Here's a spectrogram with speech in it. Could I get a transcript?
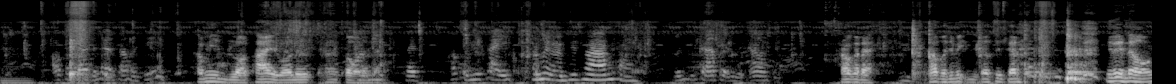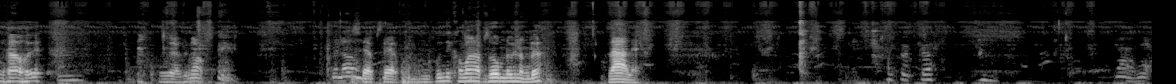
Ừ. เอาไปได้แต่เท่านี้เขามีหลอดไพ่บ่เลยให้ต่อแล้วแหละเขาก็มีใครเขาไม่เป็นพี่ช้างของ เป็นที่ตาเป็นเอาเขาก็ได้เขาก็จะไปอีกเอาคือกันนี่เลยน้องเขาเลยอืมนี่แหละพี่น้องไปลองแซ่บแซ่บคนที่เขามารับส้มนะพี่น้องเด้อล่าเลยสุดก็ได้เนี่ย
